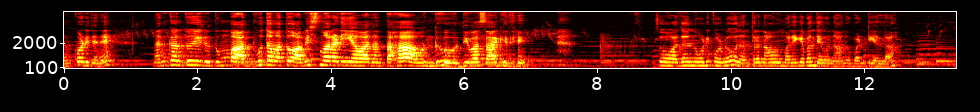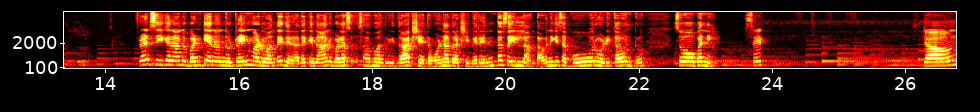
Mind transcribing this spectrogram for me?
ಅಂದ್ಕೊಂಡಿದ್ದೇನೆ ನನಗಂತೂ ಇದು ತುಂಬ ಅದ್ಭುತ ಮತ್ತು ಅವಿಸ್ಮರಣೀಯವಾದಂತಹ ಒಂದು ದಿವಸ ಆಗಿದೆ. ಸೊ ಅದನ್ನು ನೋಡಿಕೊಂಡು ನಂತರ ನಾವು ಮನೆಗೆ ಬಂದೆವು ನಾನು ಬಂಟಿ ಎಲ್ಲ. ಫ್ರೆಂಡ್ಸ್ ಈಗ ನಾನು ಬಂಟಿಯನ್ನು ಒಂದು ಟ್ರೈನ್ ಮಾಡುವ ಅಂತ ಇದ್ದೇನೆ. ಅದಕ್ಕೆ ನಾನು ಬಳಸೋ ಸಾಮಗ್ರಿ, ದ್ರಾಕ್ಷಿ ಆಯಿತಾ, ಒಣ ದ್ರಾಕ್ಷಿ, ಬೇರೆ ಎಂತ ಸಹ ಇಲ್ಲ ಅಂತ. ಅವನಿಗೆ ಸಹ ಬೋರ್ ಹೊಡಿತಾ ಉಂಟು. ಸೊ ಬನ್ನಿ. Set down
